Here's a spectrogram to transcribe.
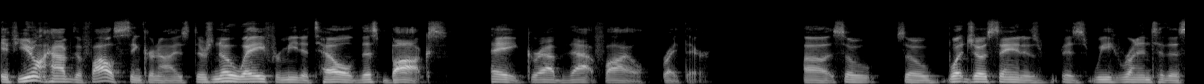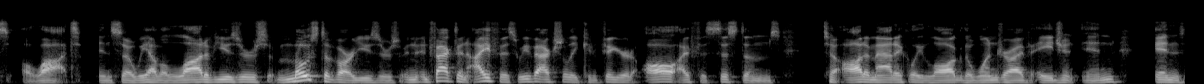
If you don't have the files synchronized, there's no way for me to tell this box, hey, grab that file right there. Uh, so so what Joe's saying is is we run into this a lot, and so we have a lot of users. Most of our users, in, in fact, in IFAS, we've actually configured all IFAS systems to automatically log the OneDrive agent in and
